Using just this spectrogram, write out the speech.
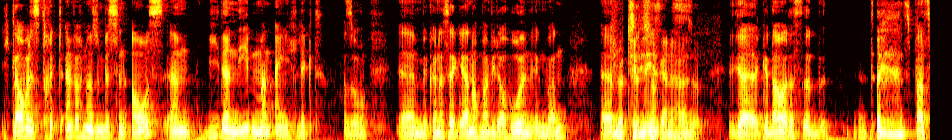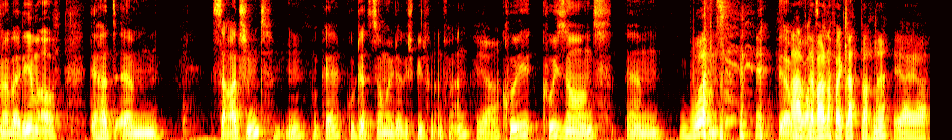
ich glaube, das drückt einfach nur so ein bisschen aus, ähm, wie daneben man eigentlich liegt. Also ähm, wir können das ja gerne nochmal wiederholen irgendwann. ich würde Tilly noch gerne hören. So, ja, genau. Das, äh, jetzt passen wir bei dem auf. Der hat ähm, Sargent, hm, okay, gut, der hat jetzt nochmal wieder gespielt von Anfang an. Ja. Cuisance. Ähm, What? Und, ja, ah, what? da war er noch bei Gladbach, ne? Ja, ja.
